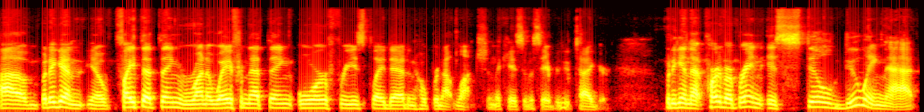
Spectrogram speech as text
Um, but again, you know, fight that thing, run away from that thing, or freeze, play dead, and hope we're not lunch in the case of a saber-tooth tiger. But again, that part of our brain is still doing that,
